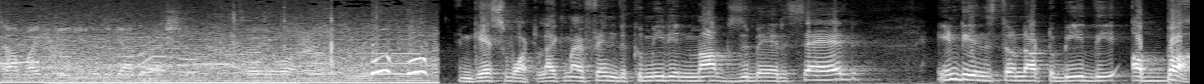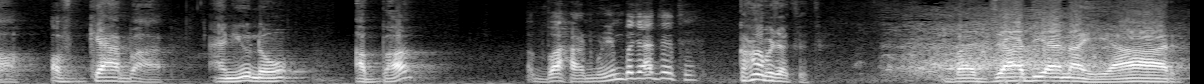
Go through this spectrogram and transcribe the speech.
can't wait to get you to the Gabba, Ash. I'll tell you what. and guess what? Like my friend the comedian Mark Zubair said, Indians turned out to be the Abba of Gabba. And you know, Abba? Abba harmonium bajate the. कहाँ बजाते थे बजा दिया ना यार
